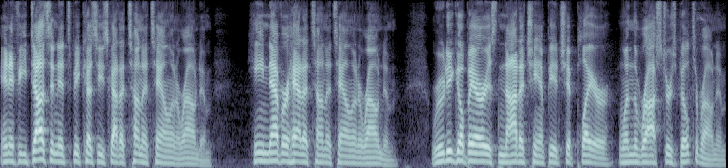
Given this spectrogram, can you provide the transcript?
And if he doesn't, it's because he's got a ton of talent around him. He never had a ton of talent around him. Rudy Gobert is not a championship player when the roster's built around him.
